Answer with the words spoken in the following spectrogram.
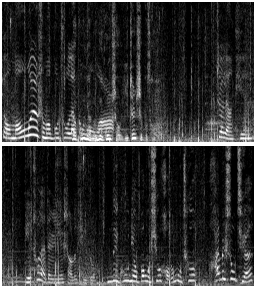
小萌为什么不出来那姑娘的木工手艺真是不错。这两天，别出来的人也少了许多。那姑娘帮我修好了木车，还没收钱，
